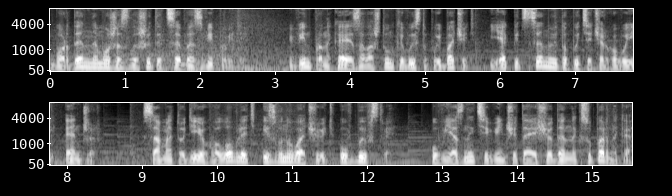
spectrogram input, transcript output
Борден не може залишити це без відповіді. Він проникає за лаштунки виступу і бачить, як під сценою топиться черговий енджер. Саме тоді його ловлять і звинувачують у вбивстві. У в'язниці він читає щоденник суперника,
